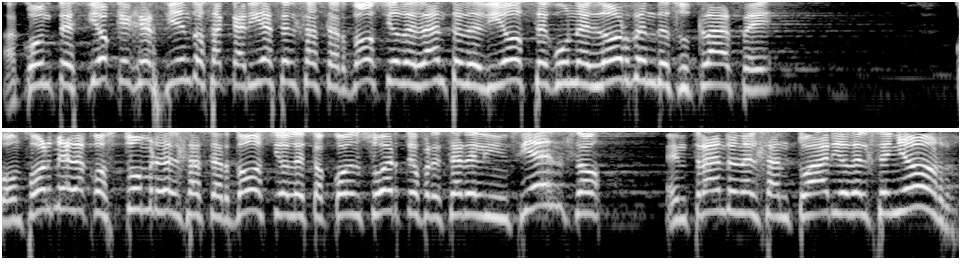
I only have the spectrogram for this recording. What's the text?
Aconteció que ejerciendo Zacarías el sacerdocio delante de Dios según el orden de su clase, Conforme a la costumbre del sacerdocio, le tocó en suerte ofrecer el incienso entrando en el santuario del Señor.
